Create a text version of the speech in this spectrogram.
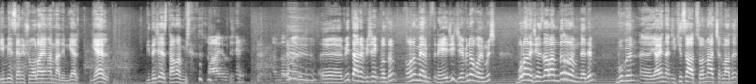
Bin bin senin şu olayını anladım gel. Gel. Gideceğiz tamam. Hayır değil. Anladım anladım. Ee, bir tane fişek buldum. Onun mermisini Heci cebine koymuş. Bulanı cezalandırırım dedim. Bugün e, yayından 2 saat sonra açıkladı.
